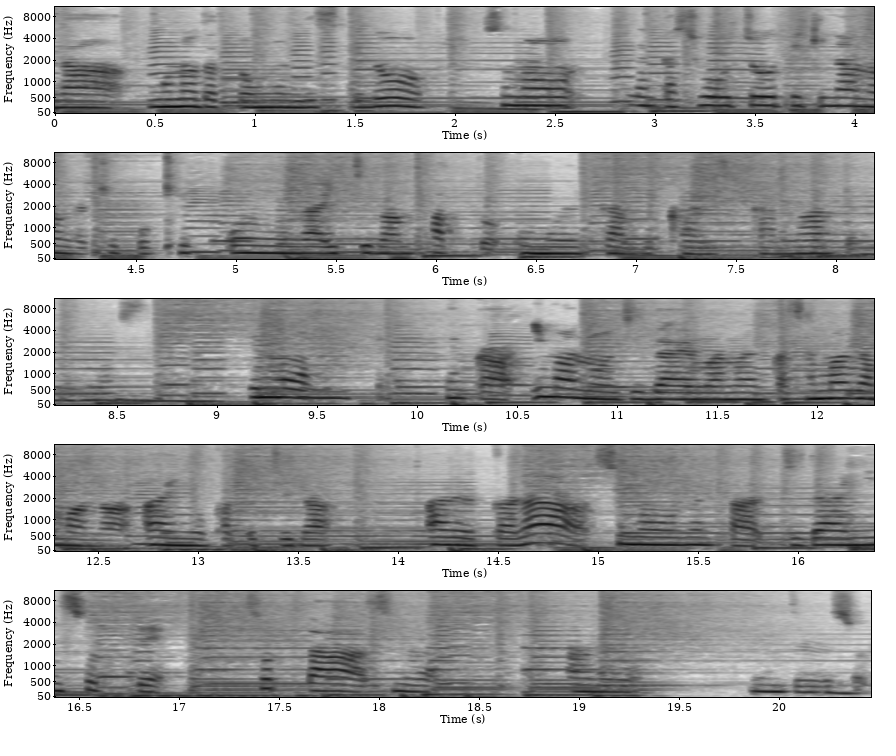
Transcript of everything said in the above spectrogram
なものだと思うんですけど、そのなんか象徴的なのが結構結婚が一番パッと思い浮かぶ感じかなと思います。でも、なんか今の時代はなんか様々な愛の形があるから、そのなんか時代に沿って、沿ったその、あの、なんて言うんでしょう。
